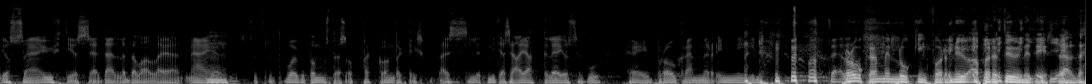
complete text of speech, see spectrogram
jossain yhtiössä ja tällä tavalla ja näin. Mm. Ja sit, että voiko tuommoista ottaa kontaktiksi, tai siis silleen, että mitä se ajattelee, jos joku, hei, programmer in need. Programming looking for new opportunities Jep. täältä.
